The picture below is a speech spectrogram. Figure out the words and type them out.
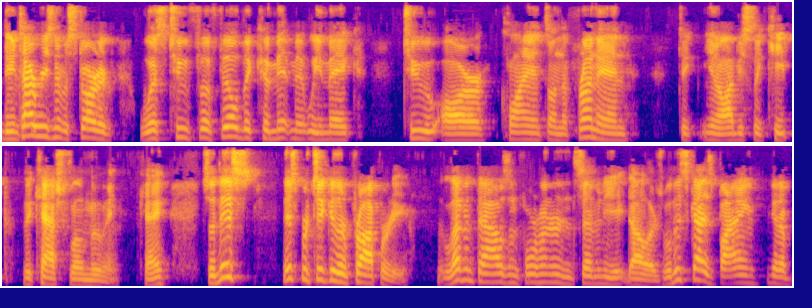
the entire reason it was started was to fulfill the commitment we make to our clients on the front end to you know obviously keep the cash flow moving okay? So this this particular property $11,478 well this guy's buying gonna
